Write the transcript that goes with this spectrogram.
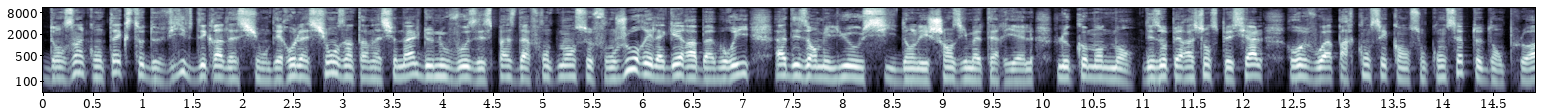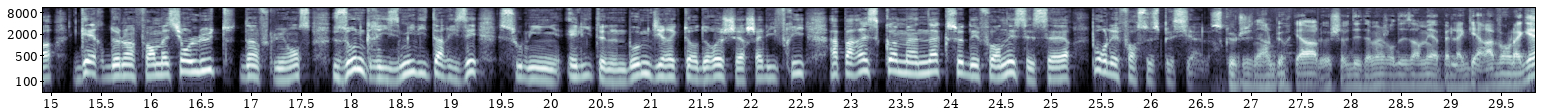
Dans un contexte de vive dégradation des relations internationales, de nouveaux espaces d'affrontement se font jour et la guerre à bas bruit a désormais lieu aussi dans les champs immatériels. Le commandement des opérations spéciales revoit par conséquent son concept d'emploi. Guerre de l'information, lutte d'influence, zone grise militarisée, souligne Elie Tenenbaum, directeur de recherche à l'IFRI, apparaissent comme un axe d'effort nécessaire pour les forces spéciales. Ce que le général Burkhardt, le chef d'état-major des armées, appelle la guerre avant la guerre,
